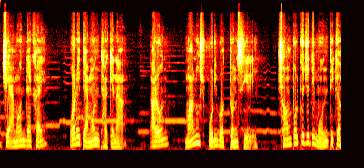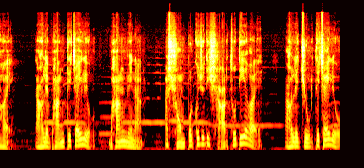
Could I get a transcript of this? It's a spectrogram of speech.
যেমন দেখায়, পরে তেমন থাকে না। কারণ, মানুষ পরিবর্তনশীল। সম্পর্ক যদি মন থেকে হয়, তাহলে ভাঙতে চাইলেও ভাঙবে না। আর সম্পর্ক যদি স্বার্থ দিয়ে হয়, তাহলে জুড়তে চাইলেও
